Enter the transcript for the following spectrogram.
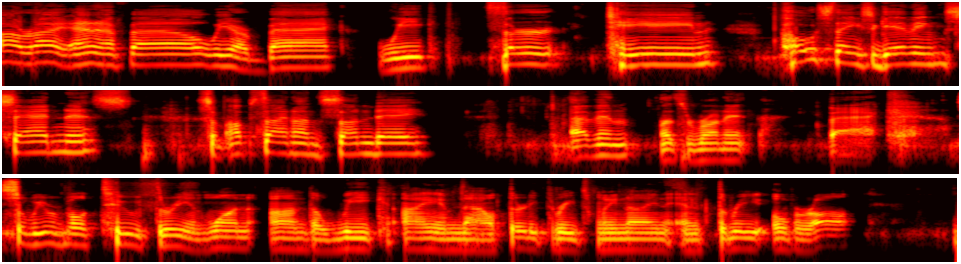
All right, NFL, we are back. Week 13. Post Thanksgiving sadness. Some upside on Sunday. Evan, let's run it back. So we were both two, three, and one on the week. I am now 33, 29, and three overall.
